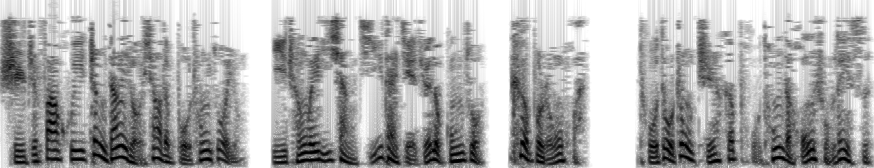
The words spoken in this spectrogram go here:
使之发挥正当有效的补充作用，已成为一项亟待解决的工作，刻不容缓。土豆种植和普通的红薯类似，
